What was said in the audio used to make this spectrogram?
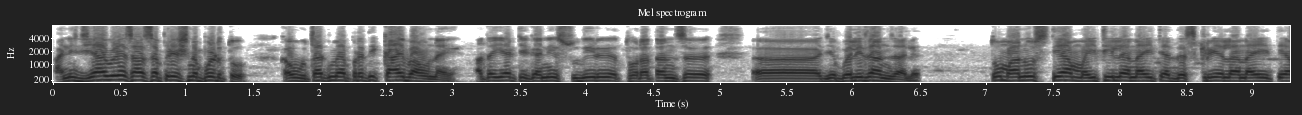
आणि ज्या वेळेस असा प्रश्न पडतो का हुतात्म्याप्रती काय भावना आहे? आता या ठिकाणी सुधीर थोरातांचं जे बलिदान झालं तो माणूस त्या मैतीला नाही त्या दसक्रियेला नाही त्या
